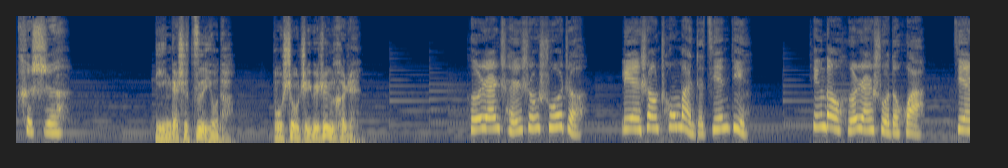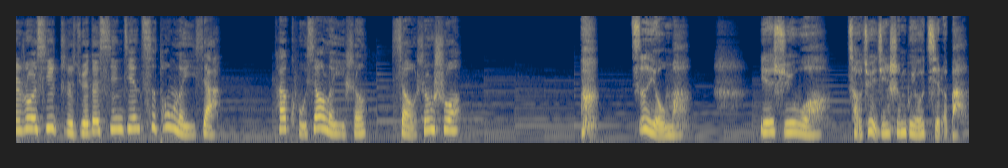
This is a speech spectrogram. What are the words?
可是，你应该是自由的，不受制于任何人。何然沉声说着，脸上充满着坚定。听到何然说的话，简若曦只觉得心尖刺痛了一下，她苦笑了一声，小声说：“自由吗？也许我早就已经身不由己了吧。”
